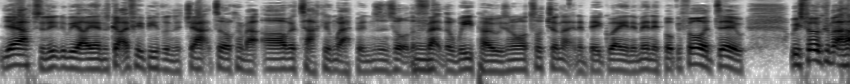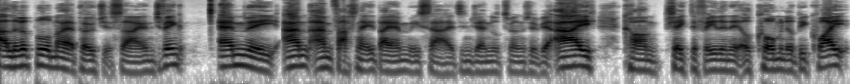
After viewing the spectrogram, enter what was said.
Yeah, absolutely. We are. Yeah, there's got a few people in the chat talking about our attacking weapons and sort of the threat that we pose, and I'll touch on that in a big way in a minute. But before I do, we've spoken about how Liverpool might approach it, Sion. Do you think Emery, I'm I'm fascinated by Emery's sides in general. To be honest with you, I can't shake the feeling it'll come and it'll be quite.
